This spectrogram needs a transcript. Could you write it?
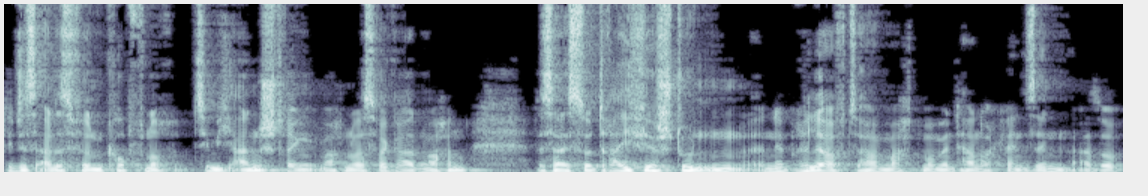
die das alles für den Kopf noch ziemlich anstrengend machen, was wir gerade machen. Das heißt, so drei, vier Stunden eine Brille aufzuhaben, macht momentan noch keinen Sinn. Also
